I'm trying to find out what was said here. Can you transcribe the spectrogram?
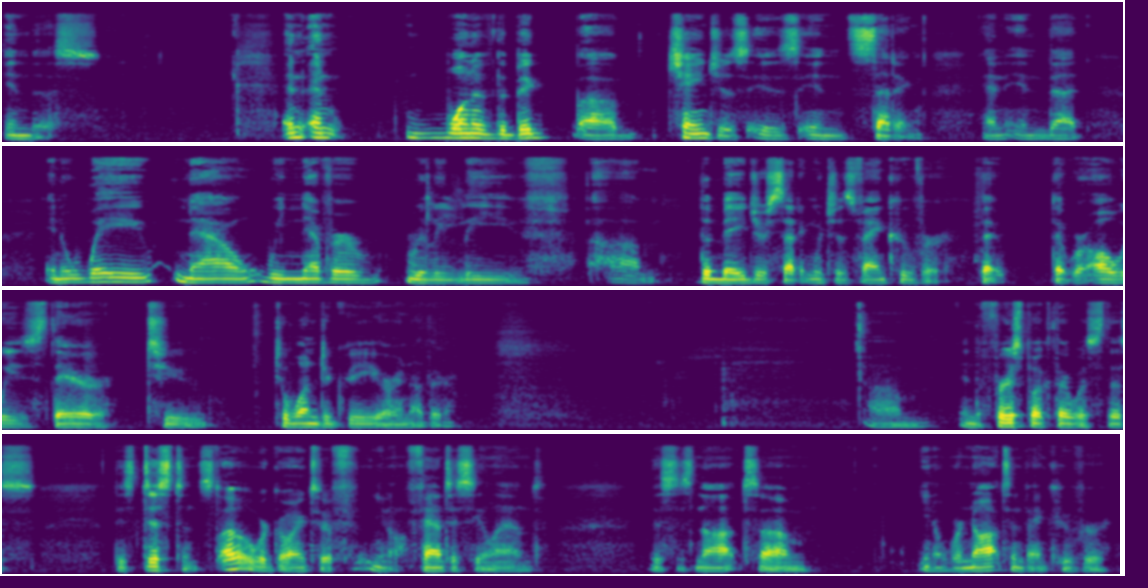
in this. And and one of the big uh, changes is in setting, and in that, in a way, now we never really leave um, the major setting, which is Vancouver. That that we're always there to to one degree or another. Um, in the first book, there was this this distance. Oh, we're going to you know Fantasyland. This is not um, you know we're not in Vancouver,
